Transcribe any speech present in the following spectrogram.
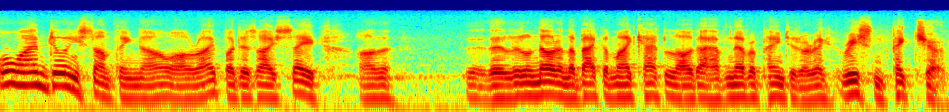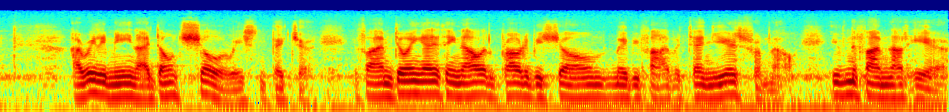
Oh, I'm doing something now, all right, but as I say, uh, the, the little note on the back of my catalog, I have never painted a re recent picture. I really mean I don't show a recent picture. If I'm doing anything now, it'll probably be shown maybe five or ten years from now, even if I'm not here.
